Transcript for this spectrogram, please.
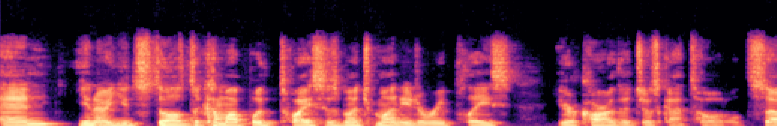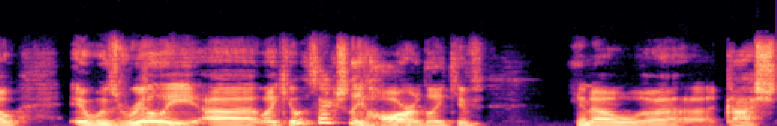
And you know you'd still have to come up with twice as much money to replace your car that just got totaled. So it was really uh like it was actually hard. Like if you know uh gosh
